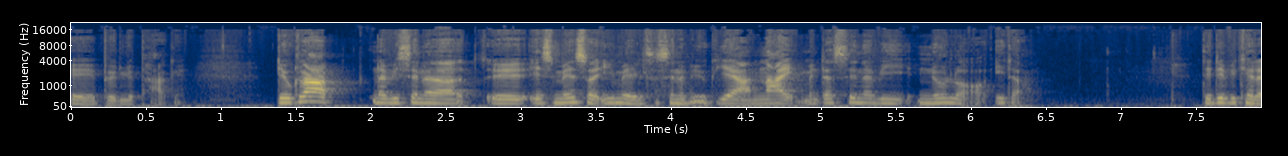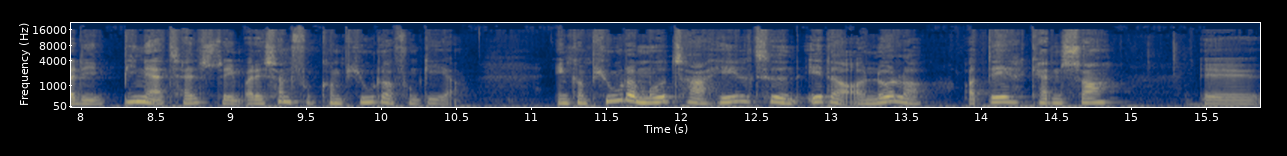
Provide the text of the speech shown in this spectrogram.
øh, bølgepakke. Det er jo klart, når vi sender øh, sms'er og e-mail, så sender vi jo ikke ja og nej, men der sender vi nuller og etter. Det er det, vi kalder de binære talsystem, og det er sådan, at computer fungerer. En computer modtager hele tiden etter og nuller, og det kan den så øh,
